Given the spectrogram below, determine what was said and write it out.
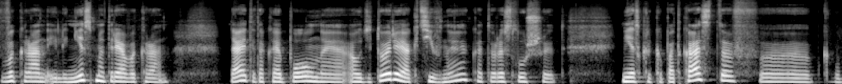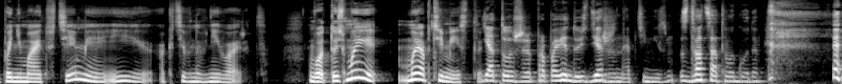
в экран или не смотря в экран. Да, это такая полная аудитория, активная, которая слушает несколько подкастов, э, как бы понимает в теме и активно в ней варится. Вот, то есть мы, мы оптимисты. Я тоже проповедую сдержанный оптимизм с 2020 года.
